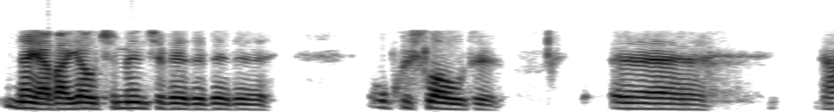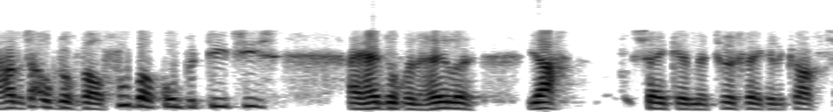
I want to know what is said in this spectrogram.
nou ja, waar Joodse mensen werden, werden opgesloten. daar hadden ze ook nog wel voetbalcompetities. Hij heeft nog een hele, ja, zeker met terugwerkende kracht,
